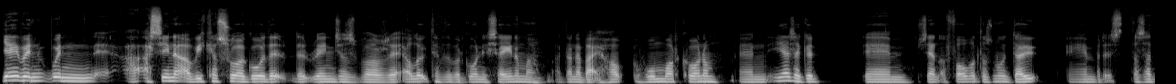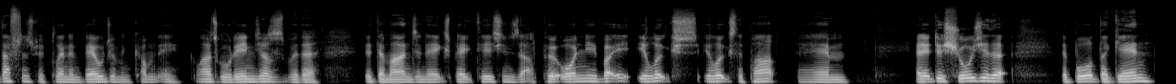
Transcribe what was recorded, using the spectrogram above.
yeah, when when I, I seen it a week or so ago that, that Rangers were, uh, I looked if they were going to sign him. I, I done a bit of homework on him, and he is a good um, centre forward. There's no doubt. Um, but it's there's a difference with playing in Belgium and coming to Glasgow Rangers with the, the demands and the expectations that are put on you. But he, looks he looks the part, um, and it just shows you that the board again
